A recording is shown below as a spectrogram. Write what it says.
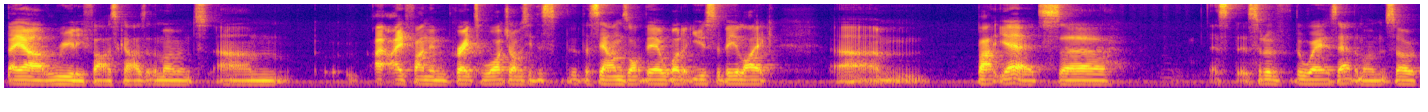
They are really fast cars at the moment. Um, I, I find them great to watch. Obviously, the, the sound's not there what it used to be like. Um, but yeah, it's, uh, it's, it's sort of the way it's at the moment. So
